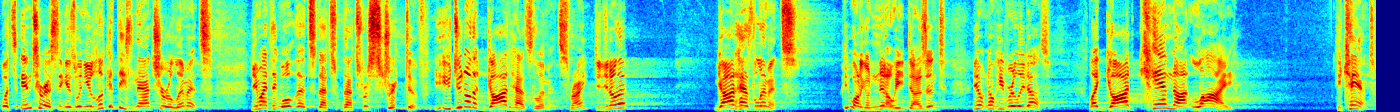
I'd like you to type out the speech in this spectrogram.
what's interesting is when you look at these natural limits, you might think, well, that's, that's, that's restrictive. You, you do know that God has limits, right? Did you know that? God has limits. People want to go, no, he doesn't. You know, he really does. Like God cannot lie. He can't.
